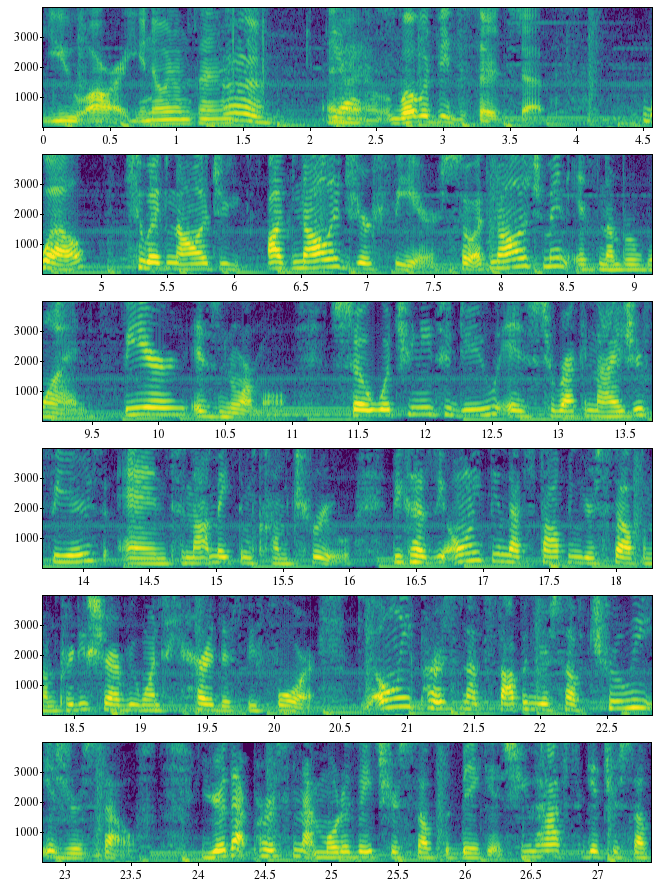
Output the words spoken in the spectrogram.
you are. You know what I'm saying? Mm, And yes. What would be the third step? Well, to acknowledge acknowledge your fear. So acknowledgement is number 1. Fear is normal. So what you need to do is to recognize your fears and to not make them come true because the only thing that's stopping yourself and I'm pretty sure everyone's heard this before. The only person that's stopping yourself truly is yourself. You're that person that motivates yourself the biggest. You have to get yourself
